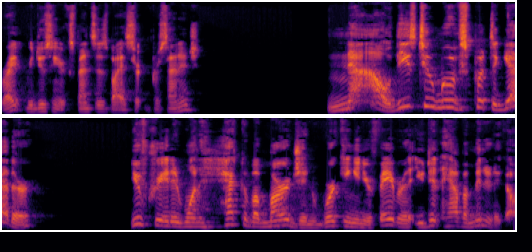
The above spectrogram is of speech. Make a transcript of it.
right? Reducing expenses by a certain percentage. Now, these two moves put together, you've created one heck of a margin working in your favor that you didn't have a minute ago.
